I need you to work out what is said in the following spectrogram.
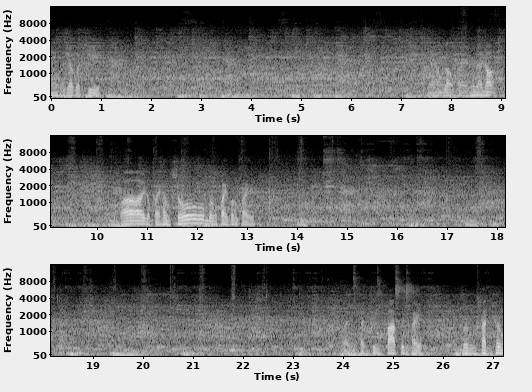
นี่เขาเจ้าก็ทีแนวลาะไปนู่นละเนาะไปลงไปทำซูมเบิ่งไปเบิ่งไปไปไปขึ้นฟ้าขึ้นไปเบิ่งสั่นเทิง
